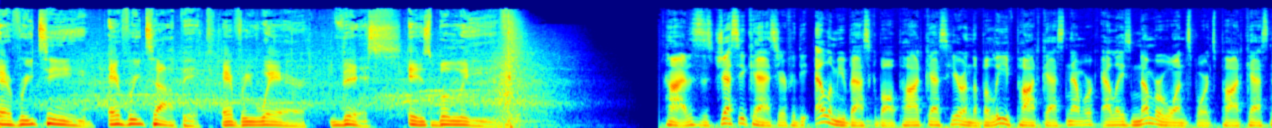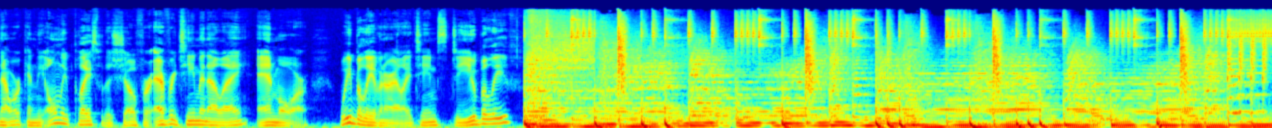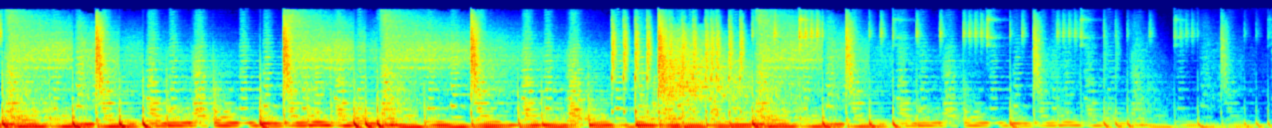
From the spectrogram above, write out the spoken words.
Every team, every topic, everywhere. This is Bleav. Hi, this is Jesse Cass here for the LMU Basketball Podcast here on the Bleav Podcast Network, LA's number one sports podcast network, and the only place with a show for every team in LA and more. We believe in our LA teams. Do you believe?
